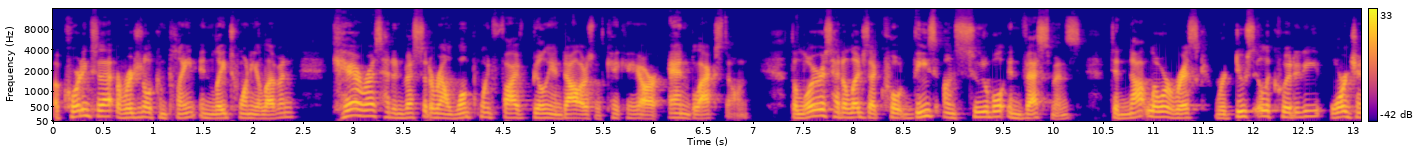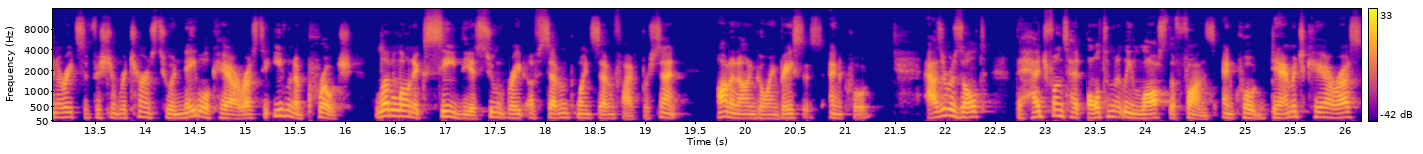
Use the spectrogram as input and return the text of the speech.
According to that original complaint in late 2011, KRS had invested around $1.5 billion with KKR and Blackstone. The lawyers had alleged that, quote, these unsuitable investments did not lower risk, reduce illiquidity, or generate sufficient returns to enable KRS to even approach, let alone exceed the assumed rate of 7.75% on an ongoing basis, end quote. As a result, the hedge funds had ultimately lost the funds and, quote, damaged KRS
